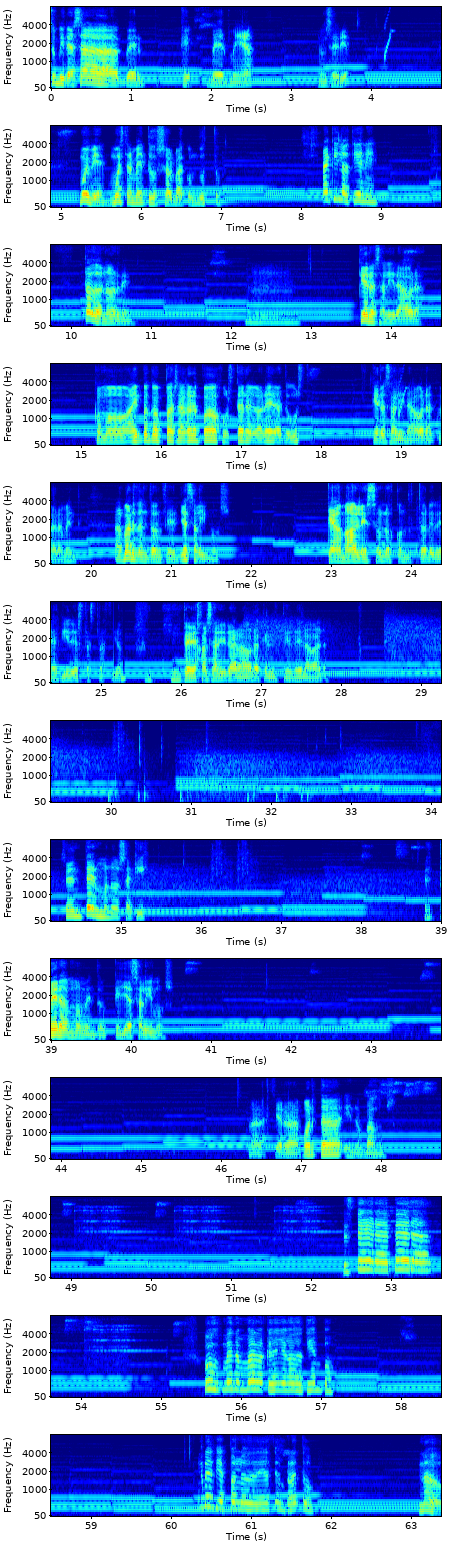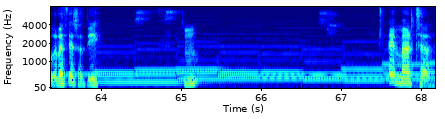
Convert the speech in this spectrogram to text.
¿Subirás a. ¿Bermea? ¿En serio? Muy bien, muéstrame tu salvaconducto. Aquí lo tiene. Todo en orden. Mm, quiero salir ahora. Como hay pocos pasajeros, puedo ajustar el horario a tu gusto. Quiero salir ahora, claramente. Aparte entonces, ya salimos. Qué amables son los conductores de aquí, de esta estación. te dejan salir a la hora que te dé la gana. Sentémonos aquí. Espera un momento, que ya salimos. Ahora, cierra la puerta y nos vamos. Espera, espera. Uf, menos mal que he llegado a tiempo. Gracias por lo de hace un rato. No, gracias a ti. ¿Mm? En marcha.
